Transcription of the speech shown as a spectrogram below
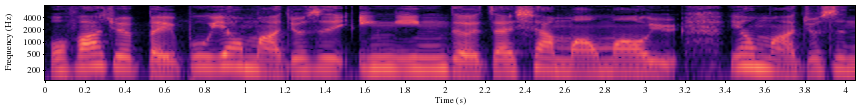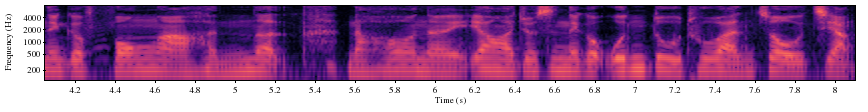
我发觉北部要么就是阴阴的在下毛毛雨，要么就是那个风啊很冷，然后呢，要么就是那个温度突然骤降，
